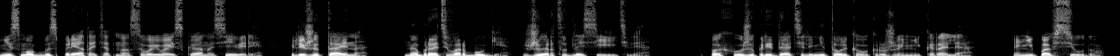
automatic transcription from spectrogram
не смог бы спрятать от нас свои войска на севере или же тайно набрать в Арбуге жертв для сеятеля. Похоже, предатели не только в окружении короля. Они повсюду.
